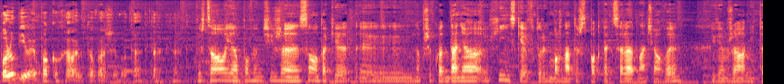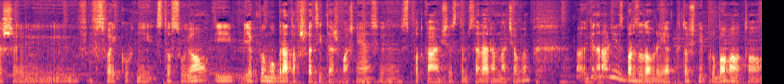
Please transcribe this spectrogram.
polubiłem, pokochałem to warzywo. Tak, tak, tak. Wiesz co, ja powiem Ci, że są takie y, na przykład dania chińskie, w których można też spotkać seler naciowy. I wiem, że oni też y, w- swojej kuchni stosują i jak byłem u brata w Szwecji też właśnie y, spotkałem się z tym selerem naciowym. No, Generalnie jest bardzo dobry. Jak ktoś nie próbował, to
